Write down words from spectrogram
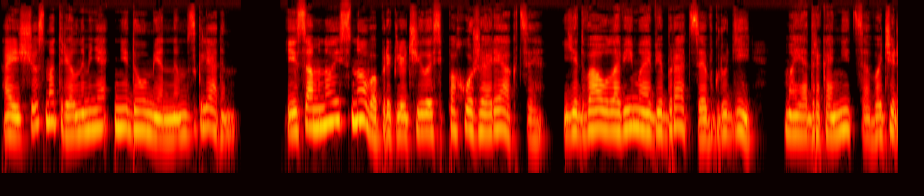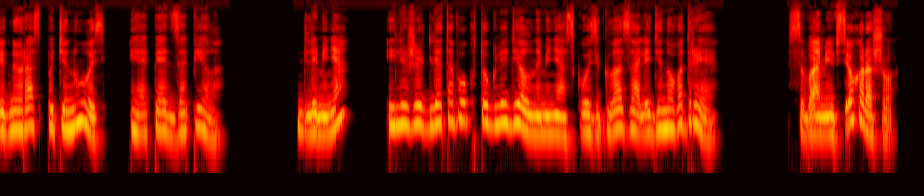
а еще смотрел на меня недоуменным взглядом. И со мной снова приключилась похожая реакция, едва уловимая вибрация в груди, Моя драконица в очередной раз потянулась и опять запела. Для меня? Или же для того, кто глядел на меня сквозь глаза ледяного Дрея? «С вами все хорошо?»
